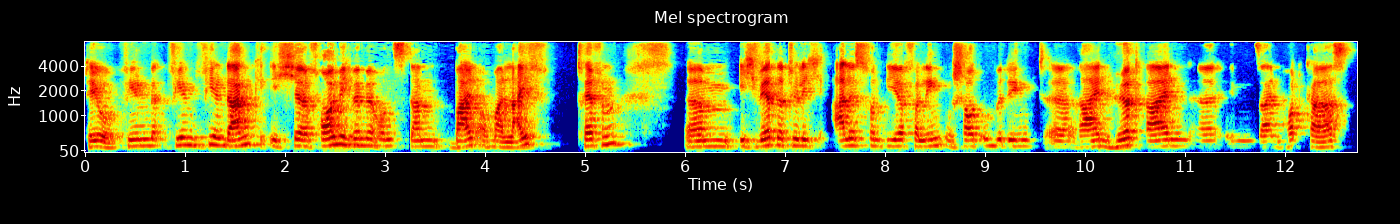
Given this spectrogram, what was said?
Theo, vielen, vielen, vielen Dank. Ich äh, freue mich, wenn wir uns dann bald auch mal live treffen. Ähm, ich werde natürlich alles von dir verlinken. Schaut unbedingt äh, rein, hört rein äh, in seinen Podcast.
